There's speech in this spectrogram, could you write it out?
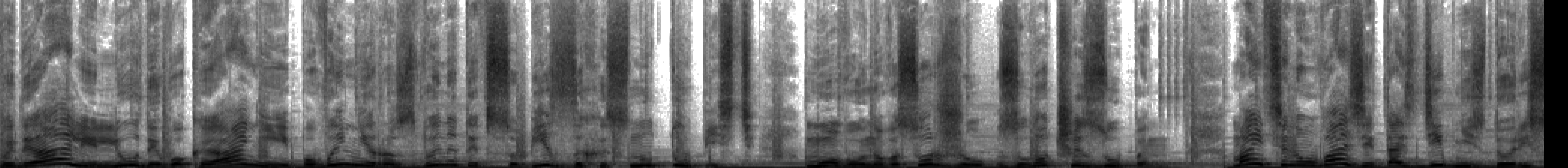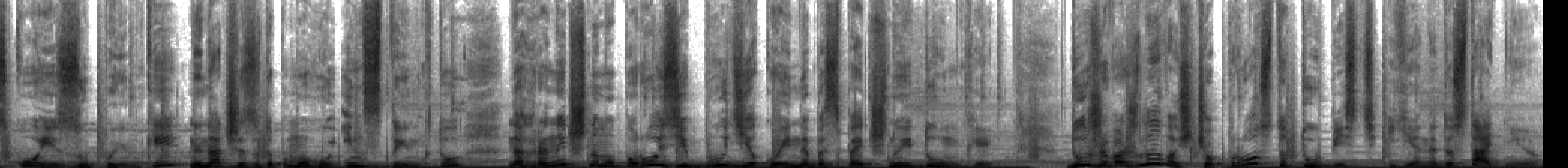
В ідеалі люди в океанії повинні розвинути в собі захисну тупість, мовою новосоржу злочизупин. Мається на увазі та здібність до різкої зупинки, неначе за допомогою інстинкту, на граничному порозі будь-якої небезпечної думки. Дуже важливо, що просто тупість є недостатньою,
